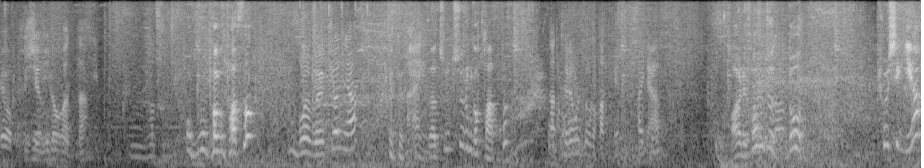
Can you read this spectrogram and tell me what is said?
내가 위로 갔다. 어 뭐 방금 봤어? 뭐야 왜 꼈냐? 아이 나 춤추는 거 봤어? 나 드래곤 쪽으로 갈게 파이팅 야. 아니 성주 너 표식이야?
